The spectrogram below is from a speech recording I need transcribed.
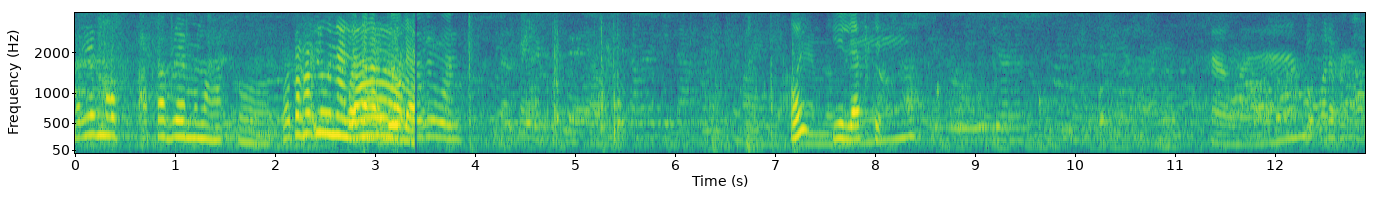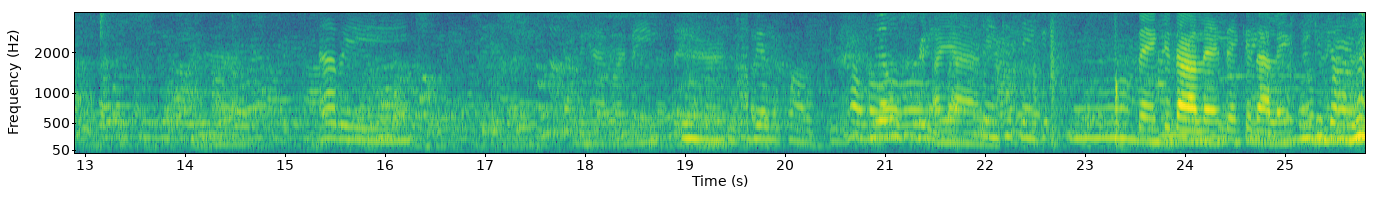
Ariyan mo, ah, problema lahat. Oh. Wataka luna lang. Wataka luna. other one. Oh, you left it. Helen. Abby. We have our names there. Very powerful. Hello. Ayan. Thank you, thank you. Mm. Thank you, darling. Thank you, darling. Thank you, darling.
